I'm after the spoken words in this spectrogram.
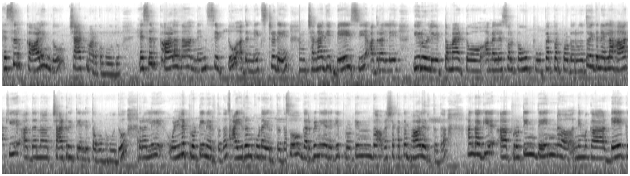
ಹೆಸರು ಕಾಳಿಂದು ಚಾಟ್ ಮಾಡ್ಕೋಬಹುದು. ಹೆಸರು ಕಾಳನ್ನ ನೆನೆಸಿಟ್ಟು ಅದನ್ನ ನೆಕ್ಸ್ಟ್ ಡೇ ಚೆನ್ನಾಗಿ ಬೇಯಿಸಿ ಅದರಲ್ಲಿ ಈರುಳ್ಳಿ, ಟೊಮ್ಯಾಟೊ, ಆಮೇಲೆ ಸ್ವಲ್ಪ ಉಪ್ಪು ಪೆಪ್ಪರ್ ಪೌಡರ್ ಸೊ ಇದನ್ನೆಲ್ಲ ಹಾಕಿ ಅದನ್ನ ಚಾಟ್ ರೀತಿಯಲ್ಲಿ ತಗೋಬಹುದು. ಅದರಲ್ಲಿ ಒಳ್ಳೆ ಪ್ರೋಟೀನ್ ಇರ್ತದ ಐರನ್ ಕೂಡ ಇರ್ತದ. ಸೊ ಗರ್ಭಿಣಿಯರಿಗೆ ಪ್ರೋಟೀನ್ ಅವಶ್ಯಕತೆ ಭಾಳ ಇರ್ತದ. ಹಾಗಾಗಿ ಆ ಪ್ರೋಟೀನ್ ದೇನ್ ನಿಮ್ಗ ಡೇಗ್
